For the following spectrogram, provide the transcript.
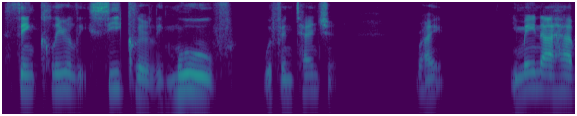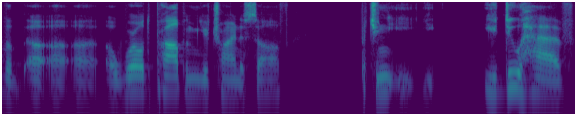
think clearly, see clearly, move with intention, right? You may not have a a, a, a world problem you're trying to solve, but you, you you do have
